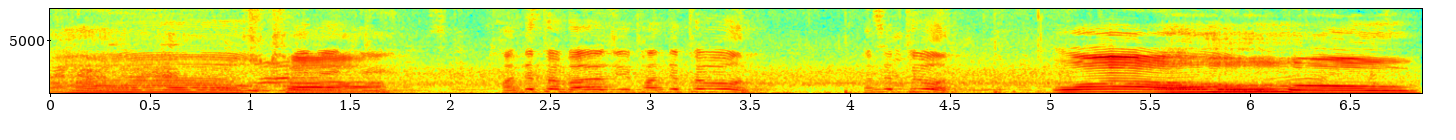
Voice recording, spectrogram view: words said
아, 좋다. 반대편 봐야지 반대편. 반대편. 와, 오.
